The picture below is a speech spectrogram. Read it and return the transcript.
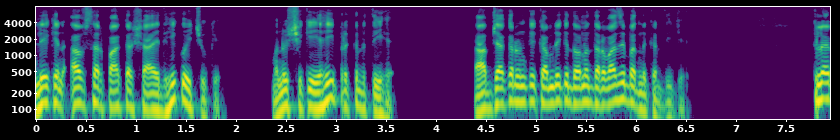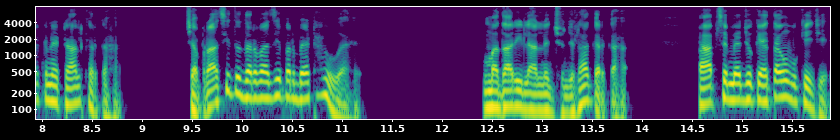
लेकिन अवसर पाकर शायद ही कोई चुके। मनुष्य की यही प्रकृति है। आप जाकर उनके कमरे के दोनों दरवाजे बंद कर दीजिए। क्लर्क ने टालकर कहा, चपरासी तो दरवाजे पर बैठा हुआ है। मदारी लाल ने झुंझला कर कहा, आपसे मैं जो कहता हूँ वो कीजिए।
